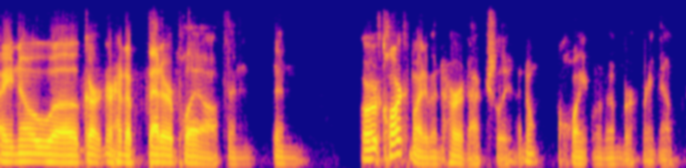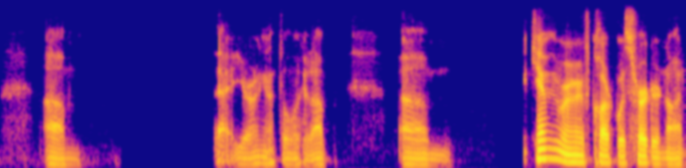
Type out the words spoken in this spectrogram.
I know uh, Gartner had a better playoff than than, or Clark might have been hurt actually. I don't quite remember right now. Um, that year, I'm gonna have to look it up. Um, I can't remember if Clark was hurt or not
